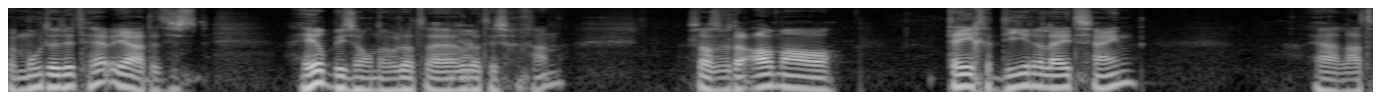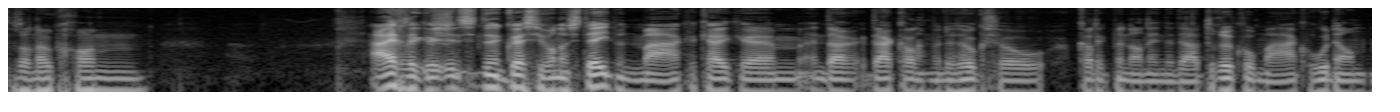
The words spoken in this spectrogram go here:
We moeten dit hebben. Ja, dat is heel bijzonder hoe dat, eh, hoe dat is gegaan. Dus als we er allemaal tegen dierenleed zijn, ja, laten we dan ook gewoon. Eigenlijk is het een kwestie van een statement maken. Kijk, ehm, en daar, daar kan ik me dus ook zo, kan ik me dan inderdaad druk om maken. Hoe dan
